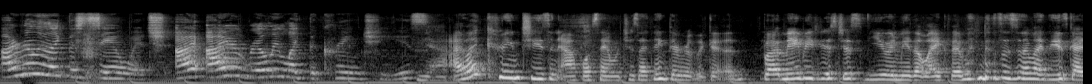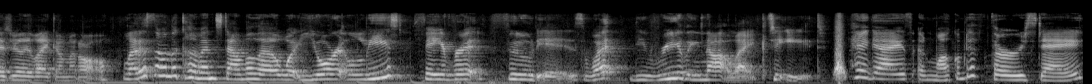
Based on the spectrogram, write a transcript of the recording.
I really like the sandwich. I, I really like the cream cheese. Yeah, I like cream cheese and apple sandwiches. I think they're really good. But maybe it's just you and me that like them. It doesn't seem like these guys really like them at all. Let us know in the comments down below what your least favorite food is. What do you really not like to eat? Hey guys, and welcome to Thursday.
